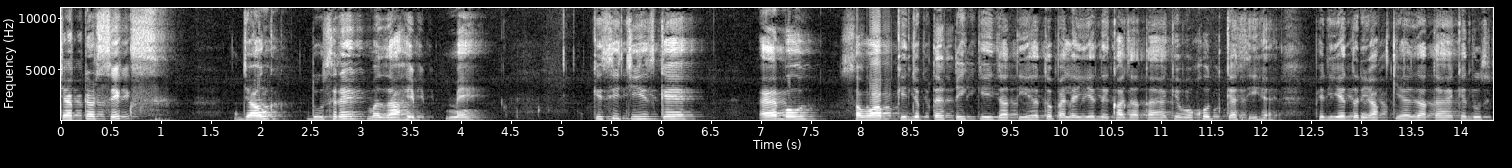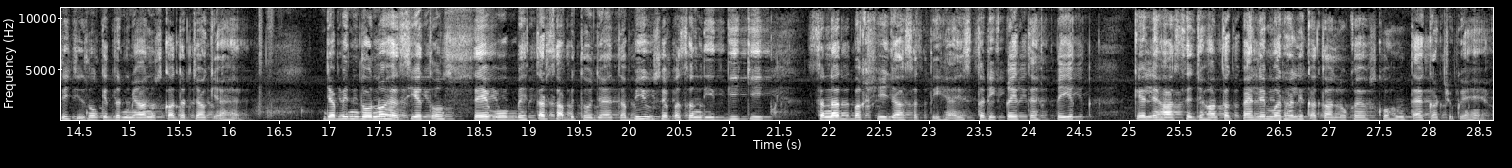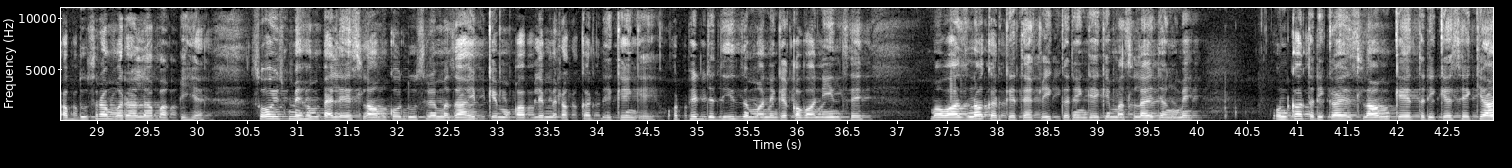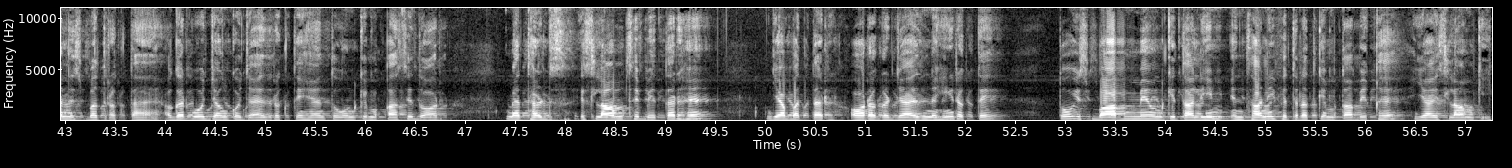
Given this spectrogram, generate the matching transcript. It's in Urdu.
چیپٹر سکس جنگ دوسرے مذاہب میں کسی چیز کے عیب و ثواب کی جب تحقیق کی جاتی ہے تو پہلے یہ دیکھا جاتا ہے کہ وہ خود کیسی ہے پھر یہ دریافت کیا جاتا ہے کہ دوسری چیزوں کے درمیان اس کا درجہ کیا ہے جب ان دونوں حیثیتوں سے وہ بہتر ثابت ہو جائے تبھی اسے پسندیدگی کی سند بخشی جا سکتی ہے اس طریقے تحقیق کے لحاظ سے جہاں تک پہلے مرحلے کا تعلق ہے، اس کو ہم طے کر چکے ہیں۔ اب دوسرا مرحلہ باقی ہے۔ سو اس میں ہم پہلے اسلام کو دوسرے مذاہب کے مقابلے میں رکھ کر دیکھیں گے اور پھر جدید زمانے کے قوانین سے موازنہ کر کے تحقیق کریں گے کہ مسئلہ جنگ میں ان کا طریقہ اسلام کے طریقے سے کیا نسبت رکھتا ہے۔ اگر وہ جنگ کو جائز رکھتے ہیں تو ان کے مقاصد اور میتھڈز اسلام سے بہتر ہیں یا بدتر، اور اگر جائز نہیں رکھتے تو اس باب میں ان کی تعلیم انسانی فطرت کے مطابق ہے یا اسلام کی۔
